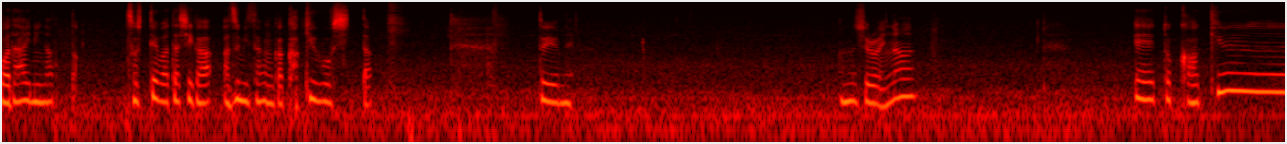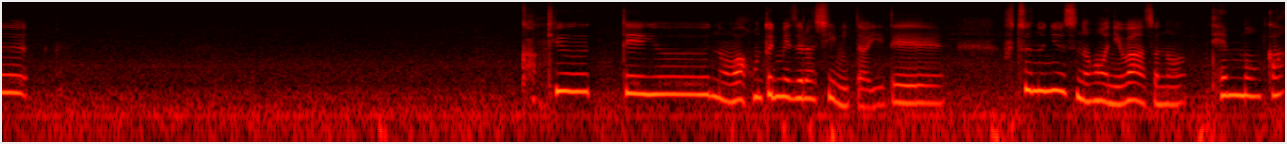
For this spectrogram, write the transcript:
話題になった。そして私が安住さんが火球を知った。というね。面白いな。えっ、ー、と火球火球っていうのは本当に珍しいみたいで普通のニュースの方にはその天文家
